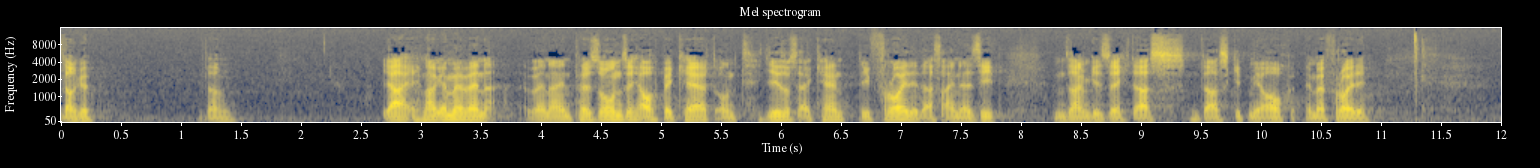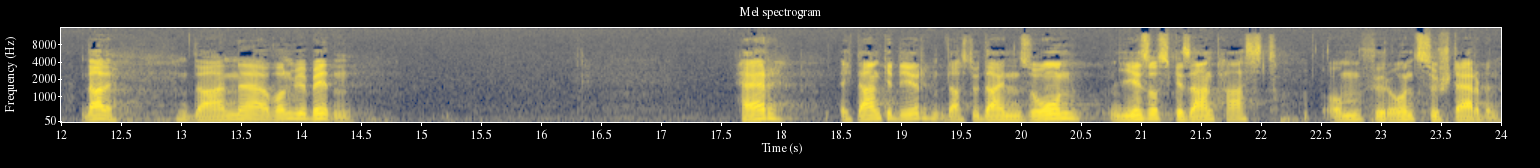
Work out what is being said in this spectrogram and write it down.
Danke. Danke. Ja, ich mag immer, wenn, wenn eine Person sich auch bekehrt und Jesus erkennt, die Freude, dass einer sieht in seinem Gesicht. Das, das gibt mir auch immer Freude. Dann, dann äh, wollen wir beten. Herr, ich danke dir, dass du deinen Sohn Jesus gesandt hast, um für uns zu sterben.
